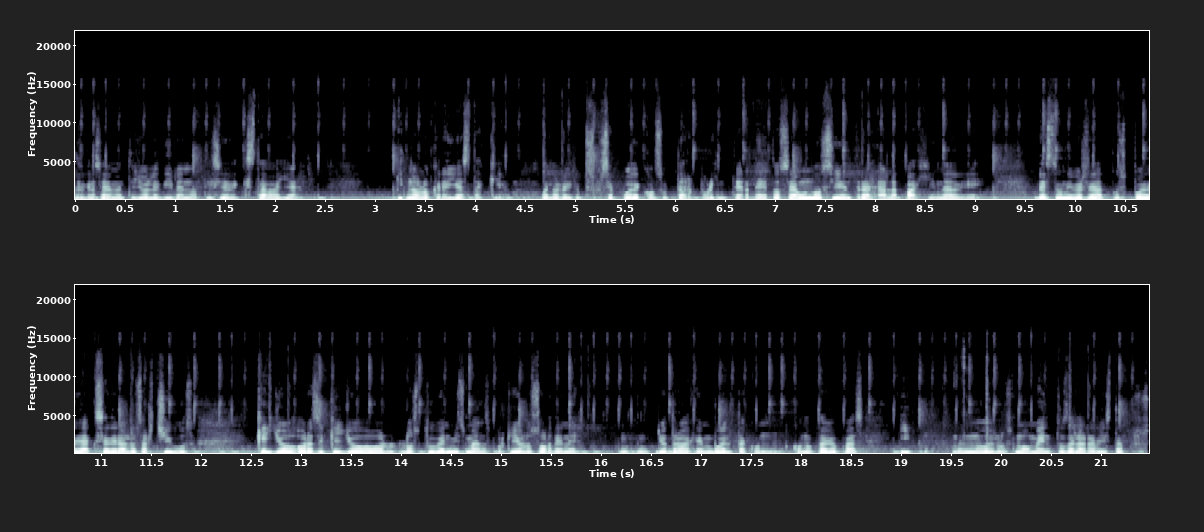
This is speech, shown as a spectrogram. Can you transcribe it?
desgraciadamente yo le di la noticia de que estaba allá y no lo creía hasta que, bueno, le dije, pues se puede consultar por internet. O sea, uno si entra a la página de, de esta universidad, pues puede acceder a los archivos que yo, ahora sí que yo los tuve en mis manos porque yo los ordené. Yo trabajé en vuelta con, con Octavio Paz y en uno de los momentos de la revista pues,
